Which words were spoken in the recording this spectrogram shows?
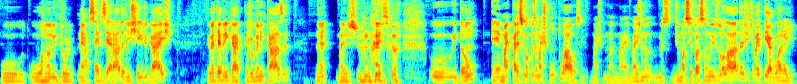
o, o Orlando entrou, né, a série zerada, vem cheio de gás. Eu ia até brincar, tá jogando em casa, né? Mas, mas o, então é, mais, parece uma coisa mais pontual, assim, mais, mais, mais de, uma, de uma situação isolada. A gente vai ter agora aí,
